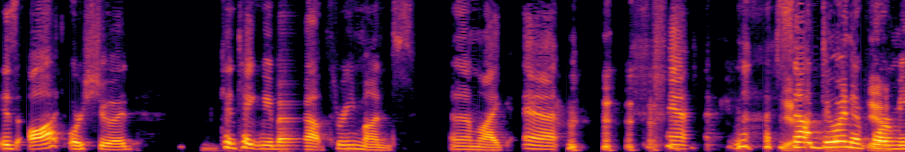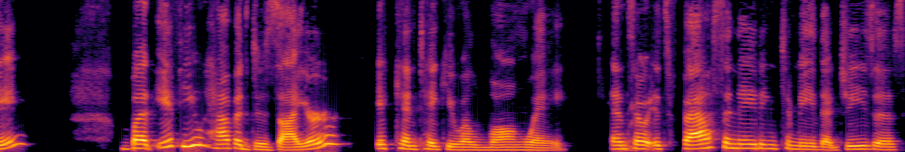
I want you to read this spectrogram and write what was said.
is ought or should Mm. can take me about three months. And I'm like, eh, eh it's yeah. not doing it for yeah. me. But if you have a desire, it can take you a long way. And right. so it's fascinating to me that Jesus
